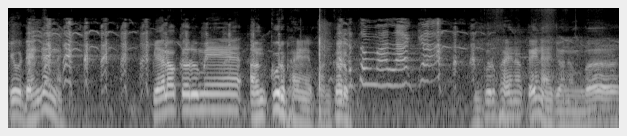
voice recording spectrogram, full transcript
કેવું ડેન્જર ને? પેલો કરું મેં અંકુરભાઈને ફોન કરું. અંકુરભાઈનો કઈ નાખજો નંબર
